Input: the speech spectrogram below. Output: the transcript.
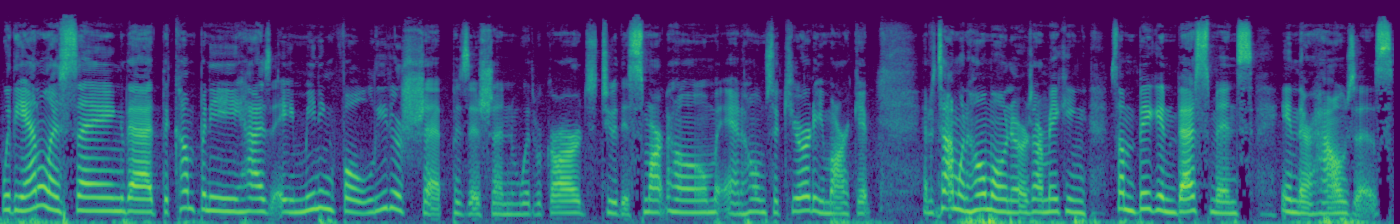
with the analyst saying that the company has a meaningful leadership position with regards to the smart home and home security market at a time when homeowners are making some big investments in their houses.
